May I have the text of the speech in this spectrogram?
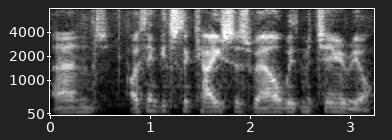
And I think it's the case as well with material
